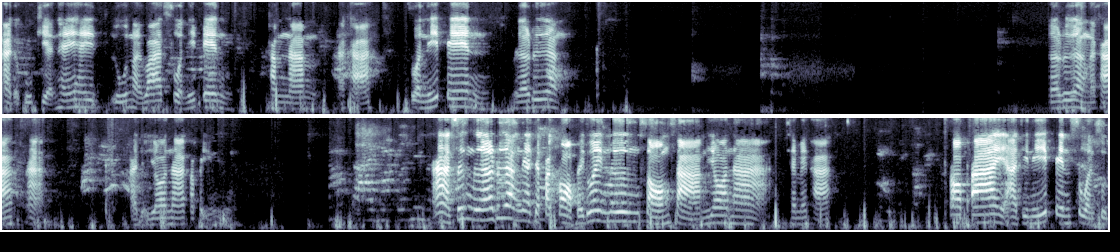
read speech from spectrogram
อะเดี๋ยวครูเขียนให้ให้รู้หน่อยว่า ส่วนนี้เป็นคำนำนะคะ ส่วนนี้เป็นเนื้อเรื่องเนื้อเรื่องนะคะ อะอะเดี๋ยวย่อหน้าเข้าไปอีกนิดนึง อะซึ่งเนื้อเรื่องเนี่ยจะประกอบไปด้วยหนึ่งสองสามย่อหน้า ใช่ไหมคะ ต่อไปอะทีนี้เป็นส่วนสุด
